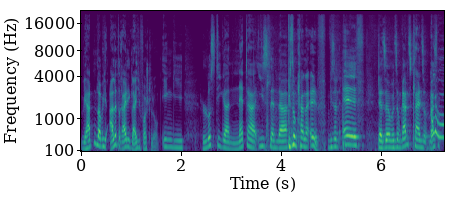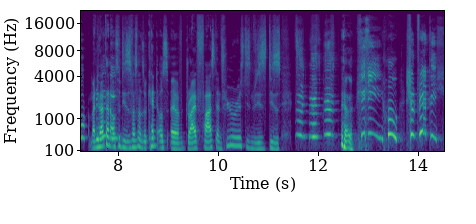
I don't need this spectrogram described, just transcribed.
wir hatten, glaube ich, alle drei die gleiche Vorstellung. Ingi, lustiger, netter Isländer Wie so ein kleiner Elf. wie so ein Elf, der so mit so einem ganz kleinen, so, weißt, man hört dann auch so dieses, was man so kennt aus äh, Drive Fast and Furious, diesen, dieses, dieses, Ja. Hihi, hu, schon fertig.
